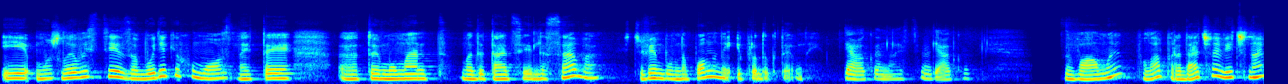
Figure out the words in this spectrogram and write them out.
і можливості за будь-яких умов знайти е, той момент медитації для себе, щоб він був наповнений і продуктивний. Дякую, Настя, дякую. З вами була передача Віч на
